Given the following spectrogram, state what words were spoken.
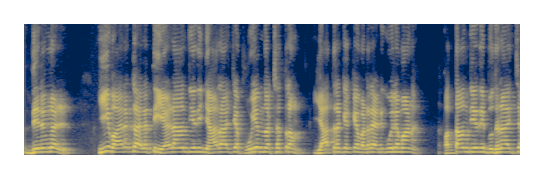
ദിനങ്ങൾ ഈ വാരക്കാലത്ത് ഏഴാം തീയതി ഞായറാഴ്ച പൂയം നക്ഷത്രം യാത്രയ്ക്കൊക്കെ വളരെ അനുകൂലമാണ്. പത്താം തീയതി ബുധനാഴ്ച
